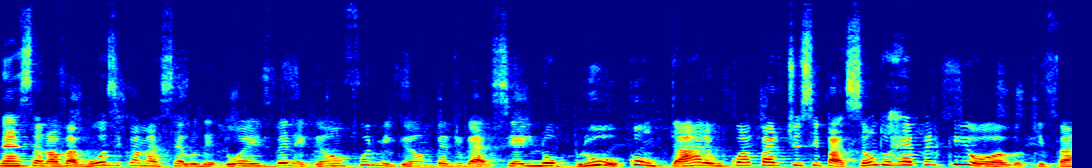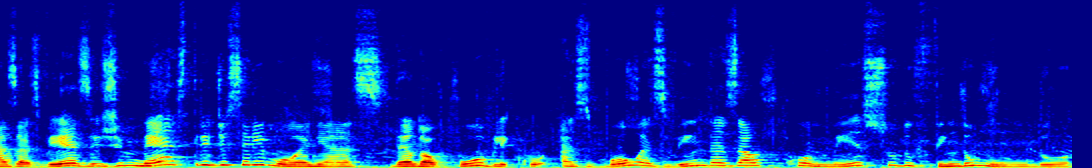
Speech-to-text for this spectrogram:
Nessa nova música, Marcelo D2, Benegão, Formigão, Pedro Garcia e Nobru contaram com a participação do rapper criolo, que faz às vezes de mestre de cerimônias, dando ao público as boas-vindas ao começo do fim do mundo.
